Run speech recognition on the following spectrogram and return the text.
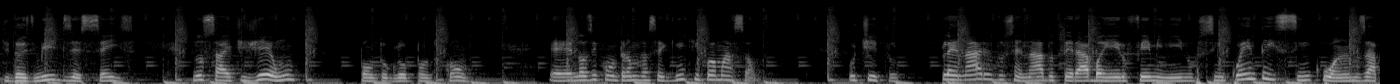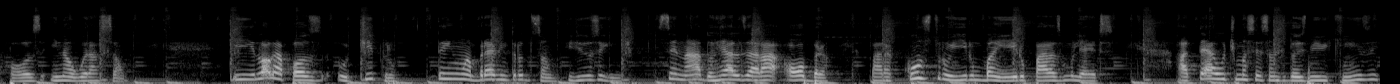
de 2016, no site g1.globo.com, é, nós encontramos a seguinte informação. O título: Plenário do Senado terá banheiro feminino 55 anos após inauguração. E logo após o título, tem uma breve introdução que diz o seguinte: Senado realizará obra para construir um banheiro para as mulheres. Até a última sessão de 2015,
